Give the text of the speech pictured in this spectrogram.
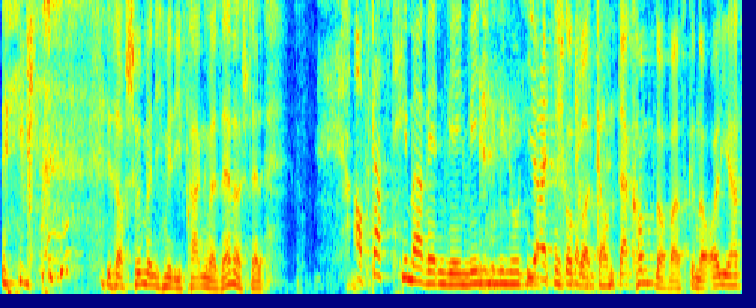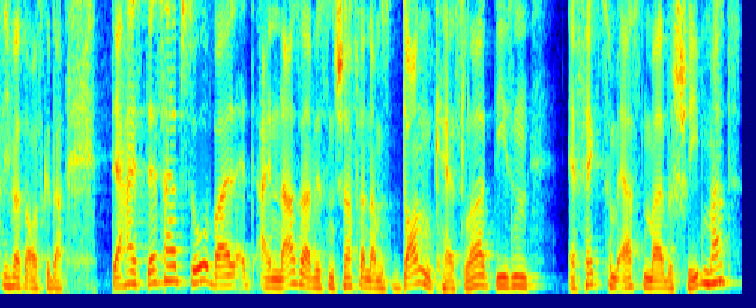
Ist auch schön, wenn ich mir die Fragen immer selber stelle. Auf das Thema werden wir in wenigen Minuten noch zu oh sprechen Gott, kommen. da kommt noch was. Genau, Olli hat sich was ausgedacht. Der heißt deshalb so, weil ein NASA-Wissenschaftler namens Don Kessler diesen Effekt zum ersten Mal beschrieben hat.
